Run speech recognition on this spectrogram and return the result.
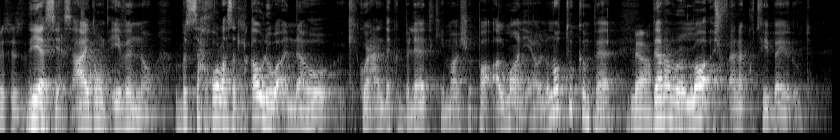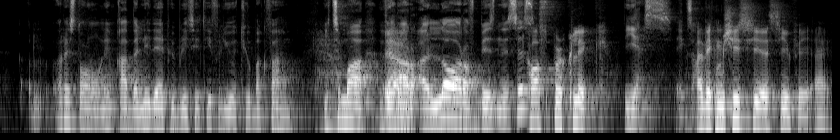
This is يس يس اي دونت ايفن نو بصح خلاصه القول هو إنه كي يكون عندك بلاد كيما شي با ألمانيا ولا نوت تو كومبير Yeah. ذير ار لو شوف أنا كنت في بيروت. ريستورون اللي مقابلني داير بيبليسيتي في اليوتيوب راك فاهم. يتسمى ذير Yeah. ار ا لوت اوف بزنسز cost per click. يس اكزاكتلي هذيك ماشي سي سي بي اي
